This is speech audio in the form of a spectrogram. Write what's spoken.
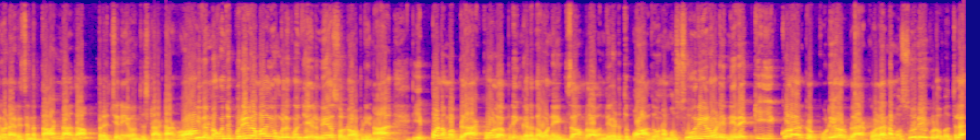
ஈவன் அரசனை தாண்டினா தான் பிரச்சனையே வந்து ஸ்டார்ட் ஆகும். இது இன்னும் கொஞ்சம் புரியுற மாதிரி உங்களுக்கு கொஞ்சம் எளிமையாக சொல்லணும் அப்படின்னா இப்போ நம்ம பிளாக் ஹோல் அப்படிங்கிறத ஒன்று எக்ஸாம்பிளாக வந்து எடுத்துப்போம். அதுவும் நம்ம சூரியனுடைய நிறைக்கு ஈக்குவலாக இருக்கக்கூடிய ஒரு பிளாக் ஹோலை நம்ம சூரிய குடும்பத்தில்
